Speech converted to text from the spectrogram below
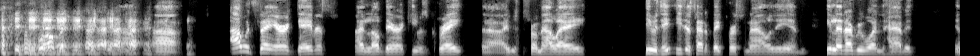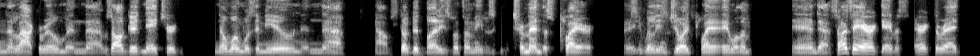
Well, but- uh, uh, I would say Eric Davis. I loved Eric. He was great. Uh, he was from LA. He was he, he just had a big personality and he let everyone have it in the locker room and uh, it was all good natured. No one was immune and uh, I'm still good buddies with him. He was a tremendous player. I he really was. enjoyed playing with him. And uh, so I'd say Eric Davis, Eric the Red.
